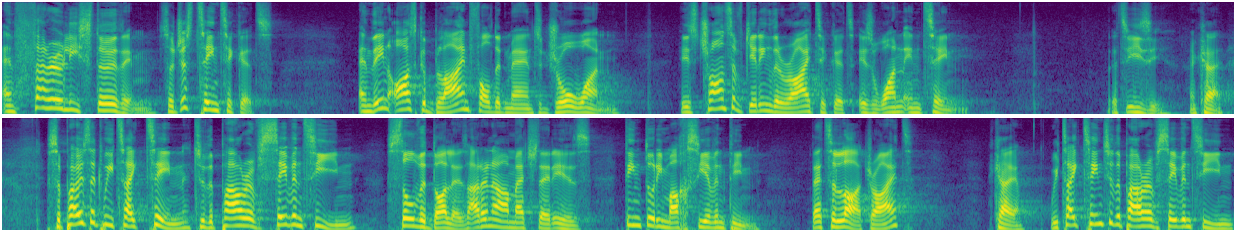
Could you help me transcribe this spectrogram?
and thoroughly stir them, so just 10 tickets, and then ask a blindfolded man to draw one, his chance of getting the right ticket is 1 in 10. That's easy. Okay. Suppose that we take 10 to the power of 17 silver dollars. I don't know how much that is. 10 to the mag 17. That's a lot, right? Okay, we take 10 to the power of 17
